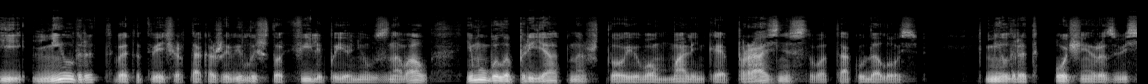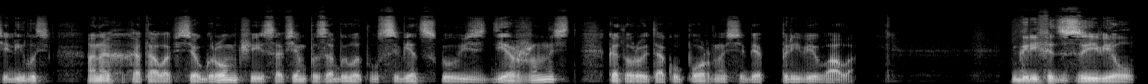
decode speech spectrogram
И Милдред в этот вечер так оживилась, что Филипп ее не узнавал. Ему было приятно, что его маленькое празднество так удалось. Милдред очень развеселилась, она хохотала все громче и совсем позабыла ту светскую сдержанность, которую так упорно себе прививала. Гриффитс заявил,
